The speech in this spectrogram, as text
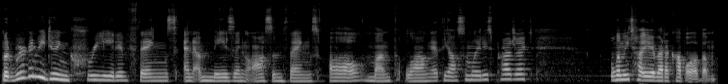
But we're going to be doing creative things and amazing, awesome things all month long at the Awesome Ladies Project. Let me tell you about a couple of them.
